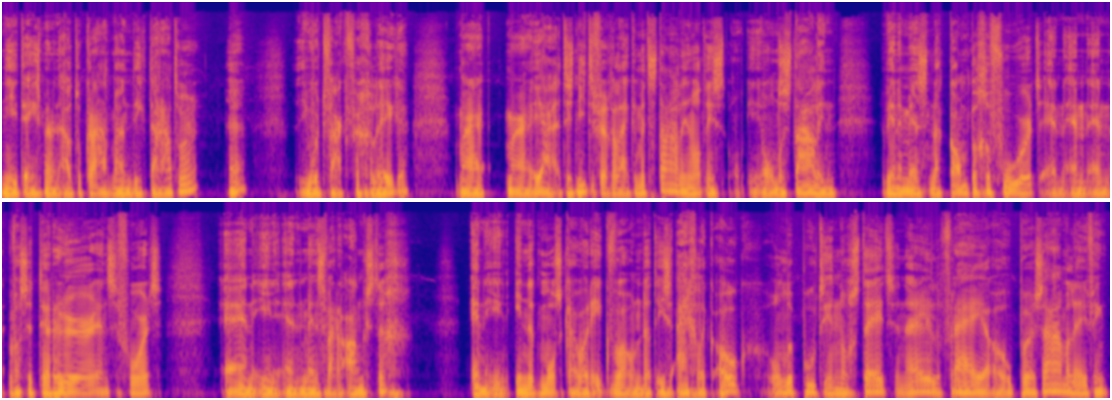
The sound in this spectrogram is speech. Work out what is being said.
niet eens met een autocraat, maar een dictator. Hè? Die wordt vaak vergeleken. Maar, maar ja, het is niet te vergelijken met Stalin. Want in, onder Stalin werden mensen naar kampen gevoerd en, en, en was er terreur enzovoort. En, in, en mensen waren angstig. En in, in het Moskou waar ik woon, dat is eigenlijk ook onder Poetin nog steeds een hele vrije, open samenleving.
